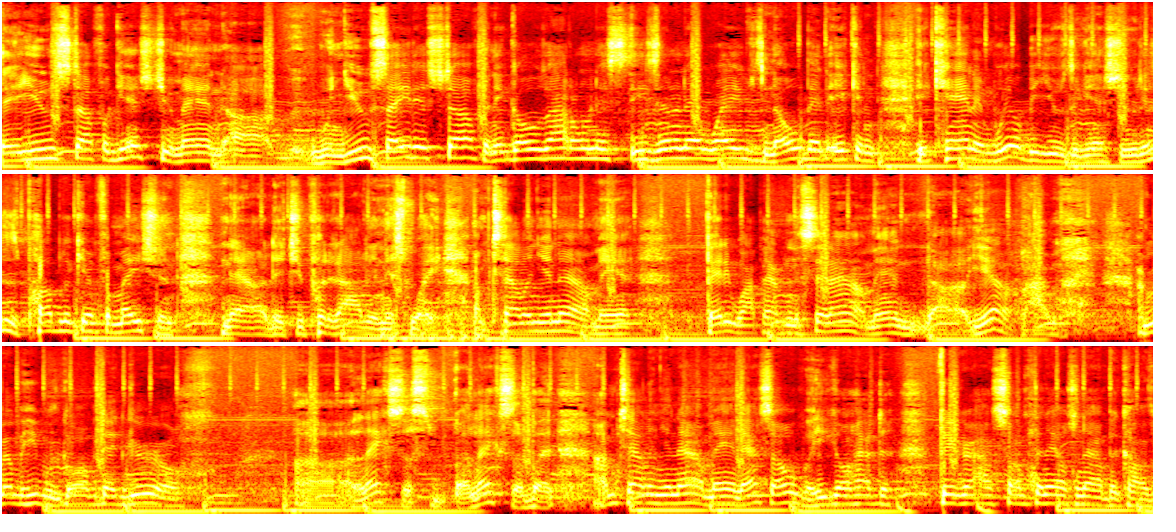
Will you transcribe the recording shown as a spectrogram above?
They use stuff against you, man. Uh, when you say this stuff and it goes out on this these internet waves, know that it can it can and will be used against you. This is public information now that you put it out in this way. I'm telling you now, man. Fetty Wap having to sit down, man. Uh, yeah, I, I remember he was going with that girl. Uh, Alexis, Alexa, but I'm telling you now, man, that's over. He gonna have to figure out something else now because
